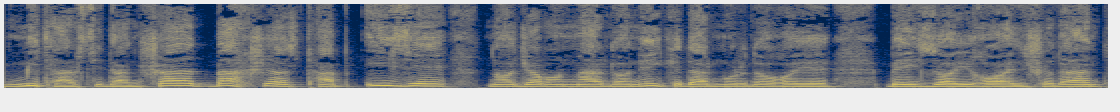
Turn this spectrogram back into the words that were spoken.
می ترسیدن. شاید بخشی از تبعیض ناجوان مردانه که در مورد آقای بیزایی قائل شدند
